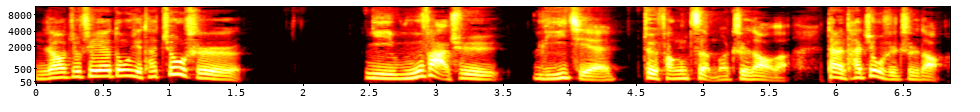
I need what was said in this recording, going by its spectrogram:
你知道，就这些东西它就是你无法去理解。对方怎么知道的？但是他就是知道，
